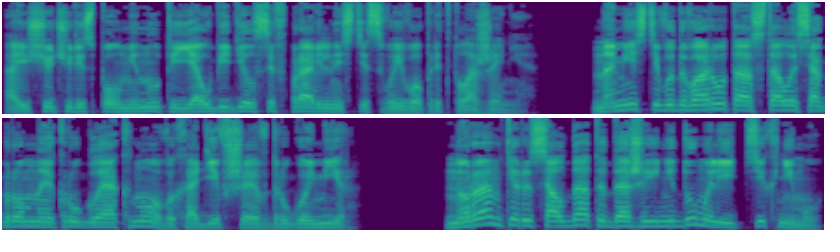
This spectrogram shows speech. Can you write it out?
А еще через полминуты я убедился в правильности своего предположения. На месте водоворота осталось огромное круглое окно, выходившее в другой мир. Но ранкеры-солдаты даже и не думали идти к нему,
